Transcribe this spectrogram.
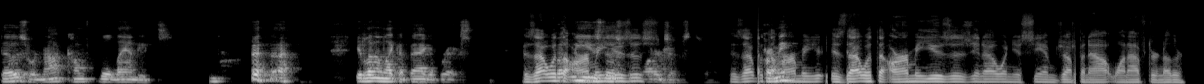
those were not comfortable landings. you land like a bag of bricks. Is that what But the army use uses? water jumps as well. Is that what Pardon the me? army is that what the army uses, you know, when you see them jumping out one after another?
